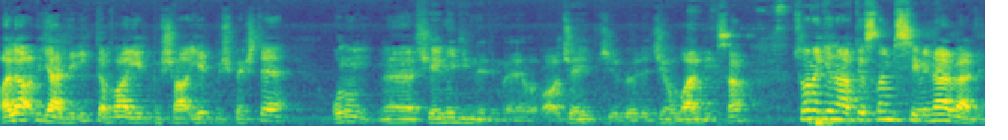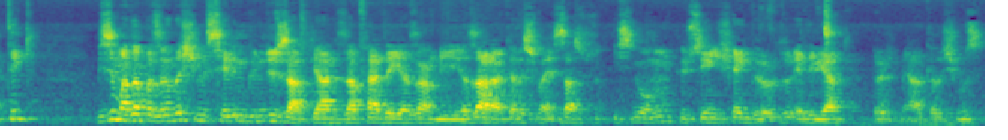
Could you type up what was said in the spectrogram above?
Ali abi geldi ilk defa 70 ha- 75'te onun e, şeyini dinledim böyle acayip böyle cevval bir insan. Sonra gene arkasından bir seminer verdik. Bizim Adapazarı'nda şimdi Selim Gündüzalp yani Zafer'de yazan bir yazar arkadaşım. Esas ismi onun Hüseyin Şengör'dür. Edebiyat öğretmeni arkadaşımız.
